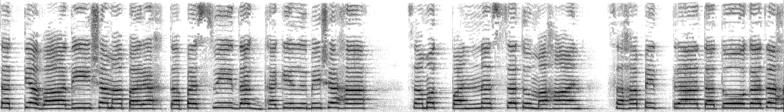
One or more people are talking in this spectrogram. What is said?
सत्यवादीशमपरः तपस्वी दग्धकिल्बिषः समुत्पन्नः स तु महान् सह पित्रा ततो गतः।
